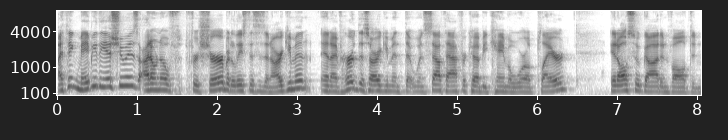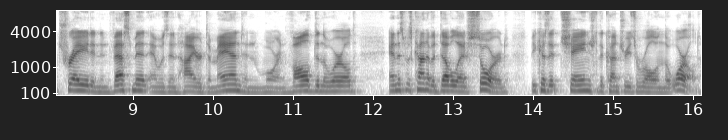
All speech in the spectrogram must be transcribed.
I think maybe the issue is, I don't know f- for sure, but at least this is an argument. And I've heard this argument that when South Africa became a world player, it also got involved in trade and investment and was in higher demand and more involved in the world. And this was kind of a double edged sword because it changed the country's role in the world.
